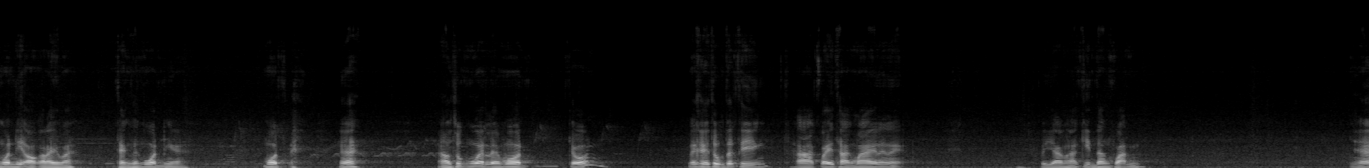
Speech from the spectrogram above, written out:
งวดนี้ออกอะไรวะ แทงทั้งงวดไงหมดนะเอาทุกงวดเลยหมดจน ไม่เคยถูกสักทีถากไปถากมานั่นแหละพยายามหากินทางฝันนะ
